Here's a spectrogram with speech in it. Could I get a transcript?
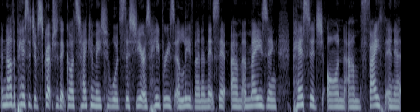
Another passage of scripture that God's taken me towards this year is Hebrews 11, and that's that um, amazing passage on um, faith and our,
